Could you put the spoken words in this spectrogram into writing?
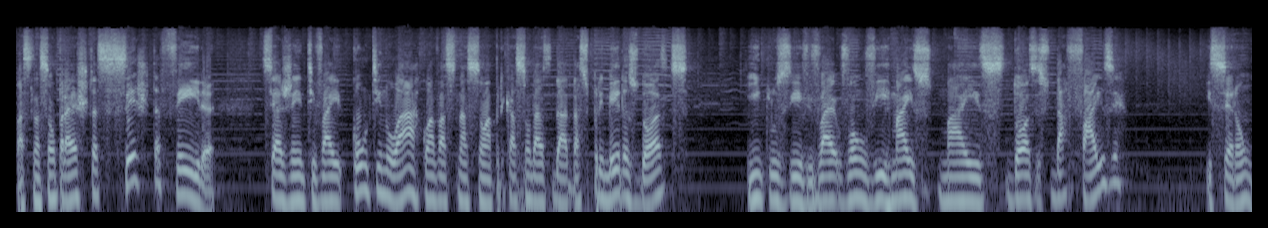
Vacinação para esta sexta-feira. Se a gente vai continuar com a vacinação, a aplicação das, das primeiras doses, inclusive vai, vão vir mais, mais doses da Pfizer e serão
